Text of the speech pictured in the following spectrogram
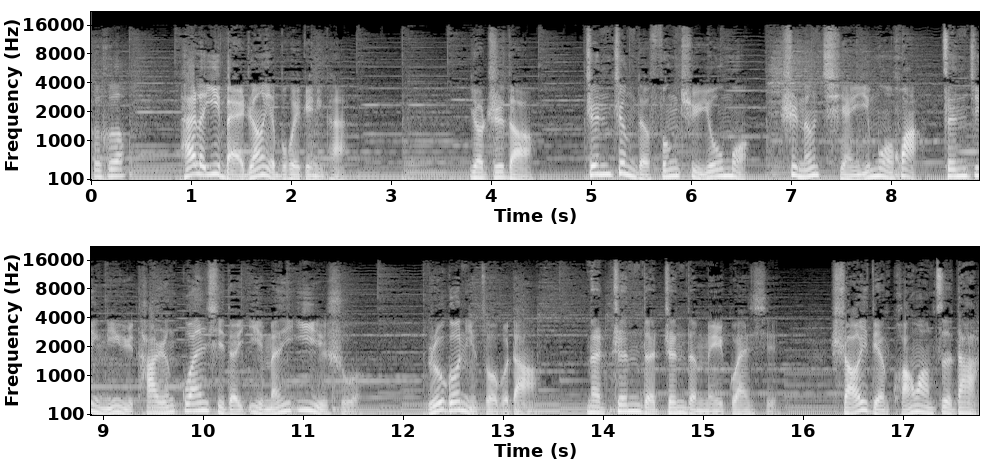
呵呵。”拍了一百张也不会给你看。要知道，真正的风趣幽默是能潜移默化增进你与他人关系的一门艺术。如果你做不到，那真的真的没关系，少一点狂妄自大，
